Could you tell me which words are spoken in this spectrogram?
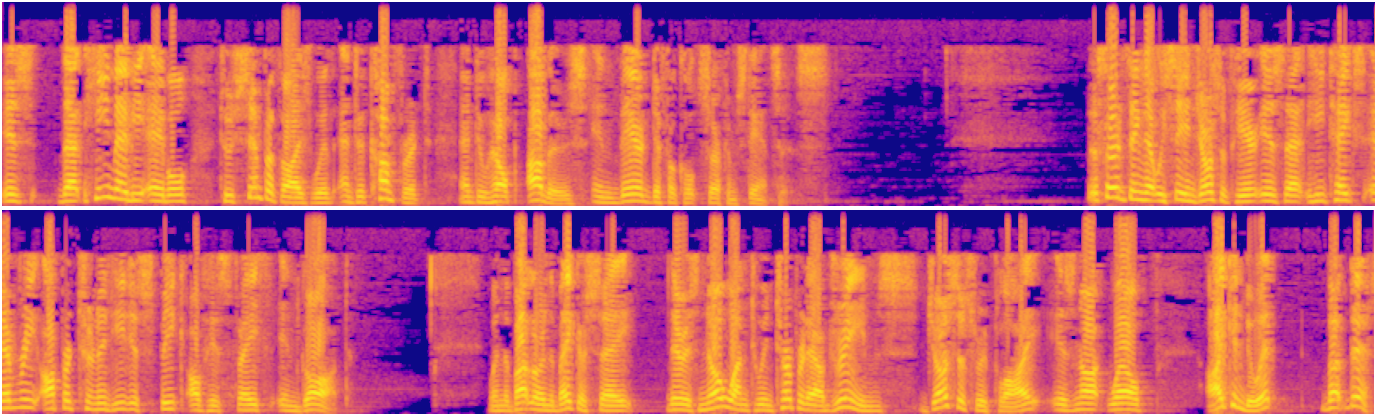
is that he may be able to sympathize with and to comfort and to help others in their difficult circumstances. The third thing that we see in Joseph here is that he takes every opportunity to speak of his faith in God. When the butler and the baker say, there is no one to interpret our dreams, Joseph's reply is not, well, I can do it, but this.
